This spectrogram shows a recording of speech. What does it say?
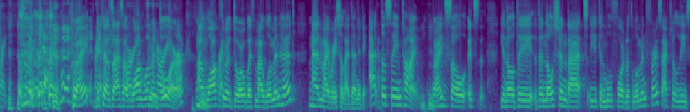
Right. right? right? Because as I walk through woman a or are you door. I mm-hmm. walk Right. through a door with my womanhood mm-hmm. and my racial identity at the same time, mm-hmm. right? So it's, you know, the, the notion that you can move forward with women first actually leaves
